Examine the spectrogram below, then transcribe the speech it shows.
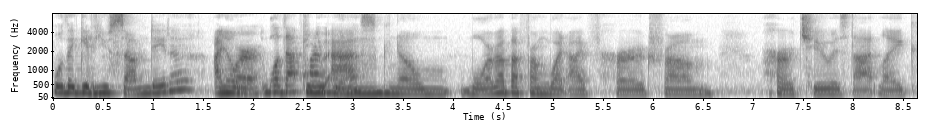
Will they give you some data? I don't. Or well, that can part you ask? know more about, but from what I've heard from her too, is that like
